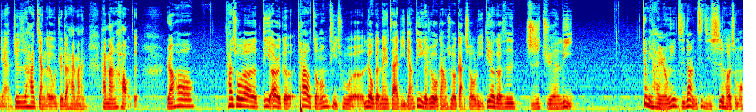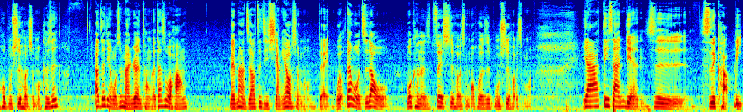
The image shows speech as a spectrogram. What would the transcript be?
呀，就是他讲的，我觉得还蛮还蛮好的。然后他说了第二个，他有总共提出了六个内在力量。第一个就是我刚刚说的感受力，第二个是直觉力，就你很容易知道你自己适合什么或不适合什么。可是啊，这点我是蛮认同的，但是我好像没办法知道自己想要什么。对我，但我知道我。我可能最适合什么，或者是不适合什么呀？第三点是思考力。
